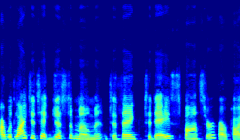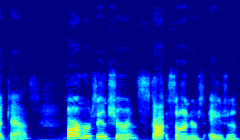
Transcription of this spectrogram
I would like to take just a moment to thank today's sponsor of our podcast, Farmers Insurance, Scott Saunders agent.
